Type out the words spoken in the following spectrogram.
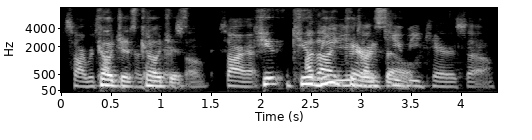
Sorry, we're coaches, talking coaches. Carousel. Sorry, Q, QB carousel. QB carousel.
